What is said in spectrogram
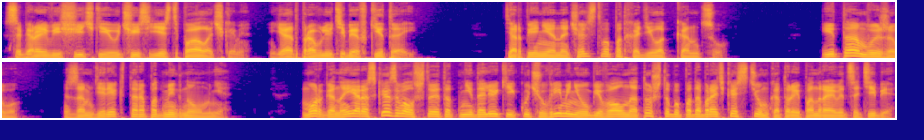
Собирай вещички и учись есть палочками. Я отправлю тебя в Китай». Терпение начальства подходило к концу. «И там выживу», — замдиректора подмигнул мне. «Морган, а я рассказывал, что этот недалекий кучу времени убивал на то, чтобы подобрать костюм, который понравится тебе».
